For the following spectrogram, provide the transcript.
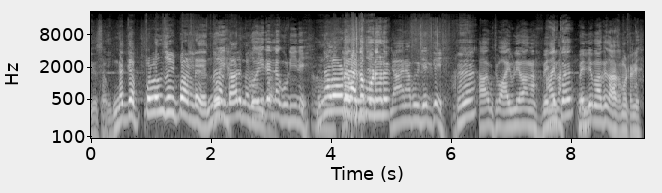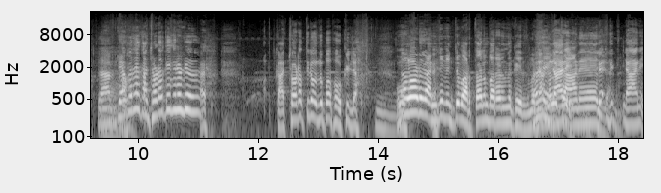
ദിവസം. നിങ്ങൾക്ക് എപ്പോഴും സ്വീപ്പാണല്ലേ? എന്ത് കണ്ടാലും. കുടിയിലേ നിങ്ങളോട് പോണങ്ങൾ ഞാൻ ആ പീടിയൽക്കേ ആ വായുവിളി വാങ്ങാം. ആയിക്കോ. വലിയ മാർക്ക് കാസമുട്ടൽ കച്ചവടമൊക്കെ എങ്ങനെയുണ്ട്? കച്ചവടത്തിനൊന്നും ഇപ്പൊ പോക്കില്ല നിങ്ങളോട് ഒരു അഞ്ചു മിനിറ്റ് വർത്താനം പറയണമെന്ന് കരുതുമ്പോ ഞങ്ങൾ ഞാനേ കാണേയില്ല. ഇത് ഞാനേ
